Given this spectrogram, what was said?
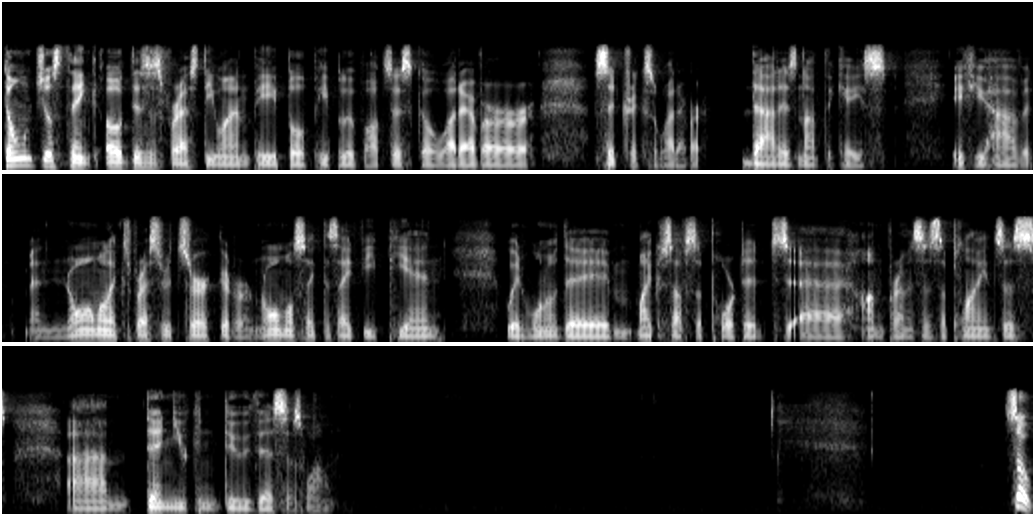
don't just think, oh, this is for SD-WAN people, people who bought Cisco, whatever, or Citrix or whatever. That is not the case. If you have a normal ExpressRoute circuit or a normal site-to-site VPN with one of the Microsoft supported uh, on-premises appliances, um, then you can do this as well. So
